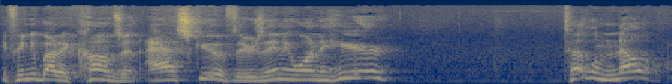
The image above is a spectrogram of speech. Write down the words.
If anybody comes and asks you if there's anyone here, tell them no.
